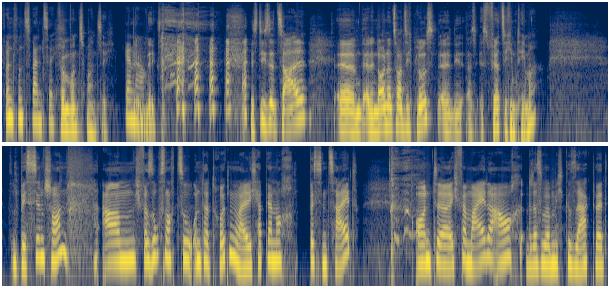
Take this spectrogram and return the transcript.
25. 25 Genau. demnächst. ist diese Zahl äh, 29 plus, äh, die, also ist 40 ein Thema? Ein bisschen schon. Ähm, ich versuche es noch zu unterdrücken, weil ich habe ja noch ein bisschen Zeit. Und äh, ich vermeide auch, dass über mich gesagt wird,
